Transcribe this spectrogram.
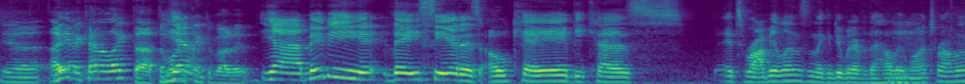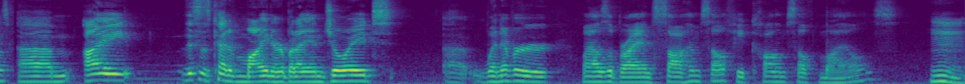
yeah, I, I kind of like that. The more Yeah. I think about it, Yeah, maybe they see it as okay because it's Romulans and they can do whatever the hell they want to Romulans. Um, I this is kind of minor, but I enjoyed uh, whenever Miles O'Brien saw himself, he'd call himself Miles. hmm.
